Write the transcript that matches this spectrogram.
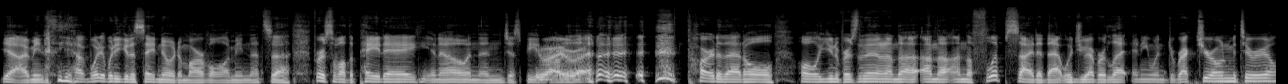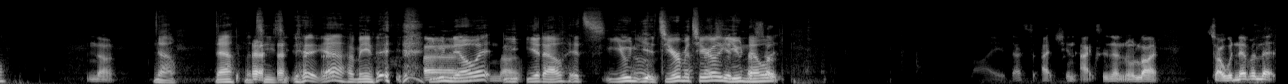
yeah, I mean, yeah, what, what are you going to say no to Marvel? I mean, that's uh, first of all the payday, you know, and then just being right, part, right. Of that, part of that whole whole universe. And then on the on the on the flip side of that, would you ever let anyone direct your own material? No, no. Yeah, that's easy. yeah, I mean, you um, know it. No. You, you, know, it's you. No, it's your material. You know it. Lie. That's actually an accidental lie. So I would never let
